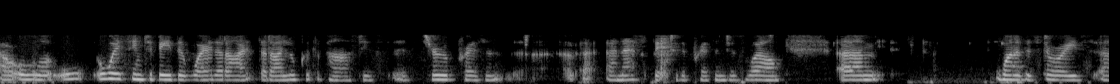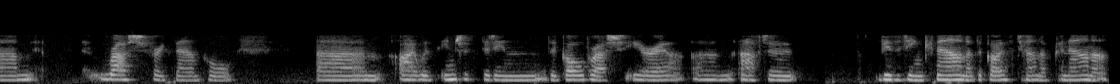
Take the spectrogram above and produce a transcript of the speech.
are all, all, always seem to be the way that I that I look at the past is, is through a present, an aspect to the present as well. Um, one of the stories, um, Rush, for example, um, I was interested in the gold rush era um, after visiting Kanowna, the ghost town of Kanowna.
